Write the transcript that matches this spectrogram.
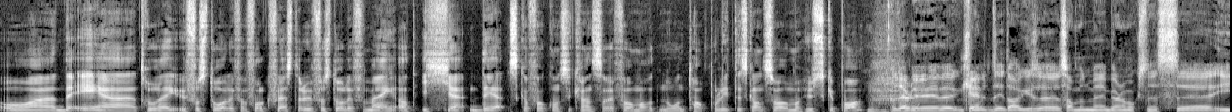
Og det er, tror jeg, uforståelig for folk flest, og det er uforståelig for meg, at ikke det skal få konsekvenser i form av at noen tar politisk ansvar. Må huske på. Og Det har du krevd i dag eh, sammen med Bjørnar Moxnes eh, i,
